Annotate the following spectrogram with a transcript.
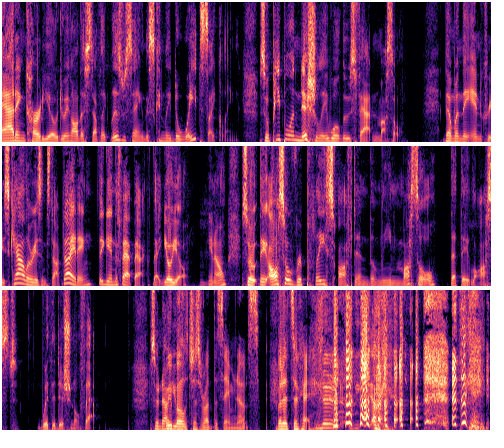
adding cardio, doing all this stuff, like Liz was saying, this can lead to weight cycling. So, people initially will lose fat and muscle. Then, when they increase calories and stop dieting, they gain the fat back, that yo yo, mm-hmm. you know? So, they also replace often the lean muscle that they lost with additional fat. So now we both just read the same notes but it's okay no, no, no, okay. it's okay.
